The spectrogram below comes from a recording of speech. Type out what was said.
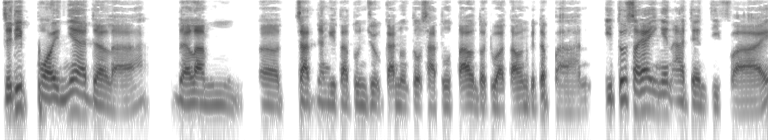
Jadi poinnya adalah dalam uh, chart yang kita tunjukkan untuk satu tahun atau dua tahun ke depan, itu saya ingin identify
